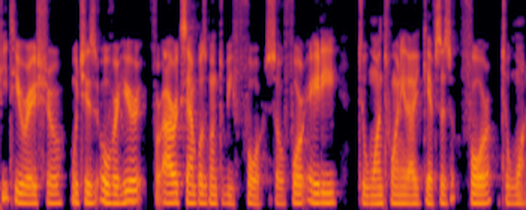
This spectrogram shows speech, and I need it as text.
PT ratio, which is over here, for our example is going to be 4. So 480 to 120, that gives us 4 to 1.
